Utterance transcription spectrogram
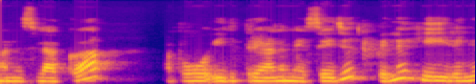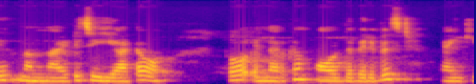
മനസ്സിലാക്കുക. അപ്പോൾ ഇതിത്രയാണ് മെസ്സേജ് പിന്നെ ഹീലിംഗ് നന്നായിട്ട് ചെയ്യാട്ടോ. അപ്പോൾ എല്ലാവർക്കും all the very best thank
